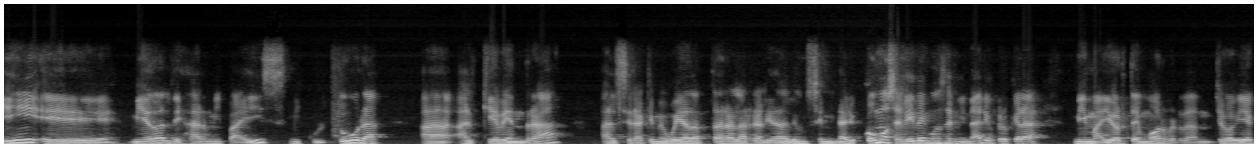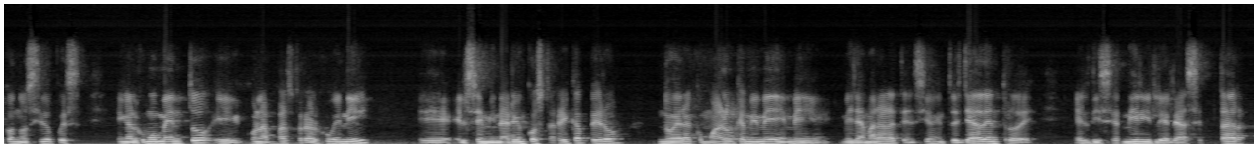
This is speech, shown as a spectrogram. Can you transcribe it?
y eh, miedo al dejar mi país, mi cultura, al que vendrá, al será que me voy a adaptar a la realidad de un seminario, cómo se vive en un seminario, creo que era mi mayor temor, ¿verdad? Yo había conocido pues en algún momento eh, con la pastoral juvenil eh, el seminario en Costa Rica, pero no era como algo que a mí me, me, llamara la atención, entonces ya dentro de el discernir y el aceptar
